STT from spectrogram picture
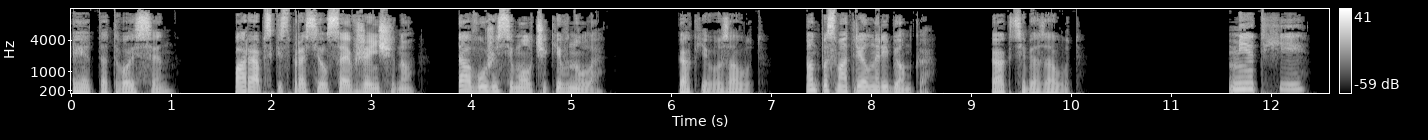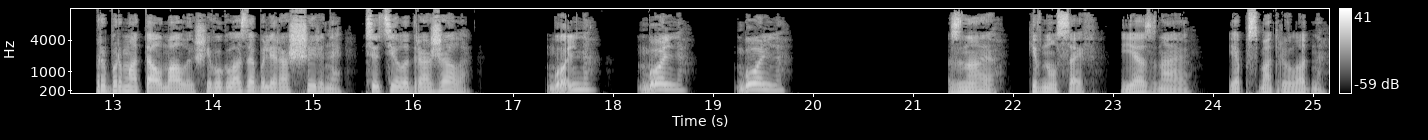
«Это твой сын?» По-арабски спросил Сайф женщину. Та в ужасе молча кивнула. «Как его зовут?» Он посмотрел на ребенка. «Как тебя зовут?» «Медхи», — пробормотал малыш. Его глаза были расширены, все тело дрожало. «Больно, больно, больно». «Знаю», — кивнул Сайф. «Я знаю. Я посмотрю, ладно?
